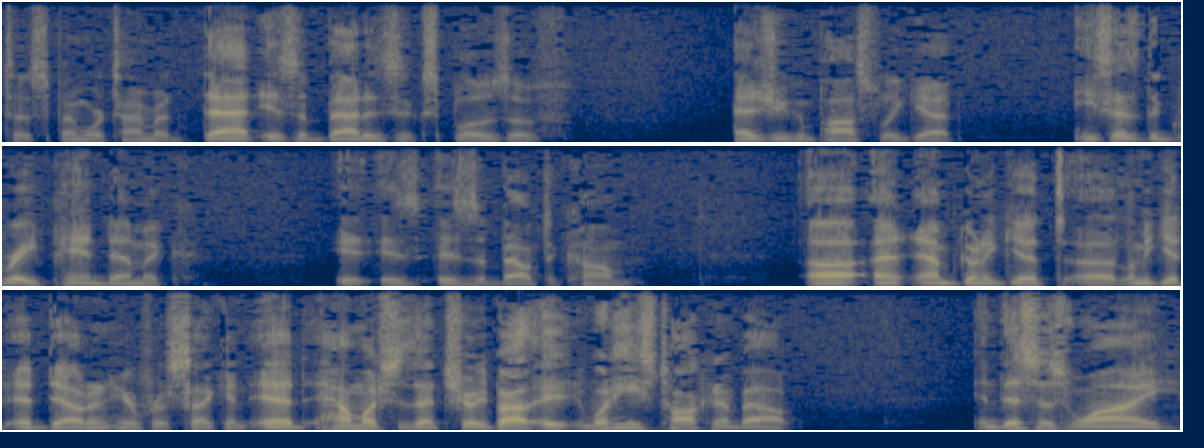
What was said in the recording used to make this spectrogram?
to spend more time on. That is about as explosive as you can possibly get. He says the great pandemic is is, about to come. Uh, and I'm going to get. Uh, let me get Ed Dowd in here for a second. Ed, how much does that show you? About what he's talking about, and this is why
